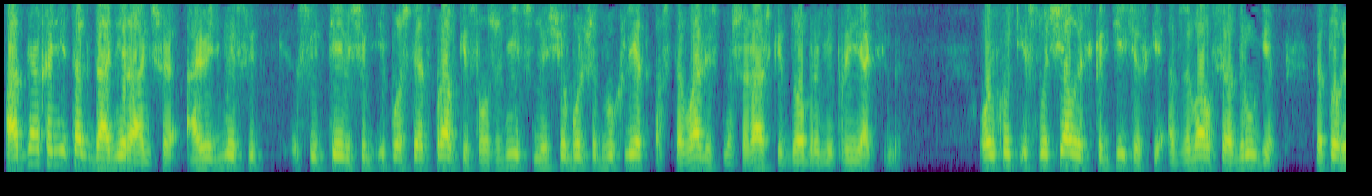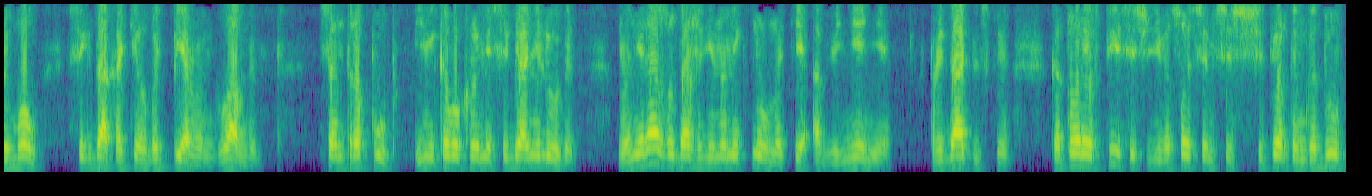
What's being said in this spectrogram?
Однако не тогда, не раньше, а ведь мы с Виткевичем и после отправки Солженицына еще больше двух лет оставались на шарашке добрыми приятелями. Он хоть и случалось критически отзывался о друге, который, мол, всегда хотел быть первым, главным, центропуп и никого кроме себя не любит, но ни разу даже не намекнул на те обвинения в предательстве, которые в 1974 году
